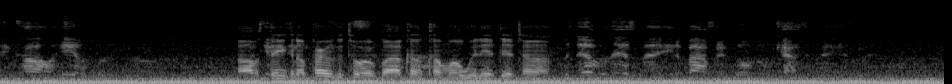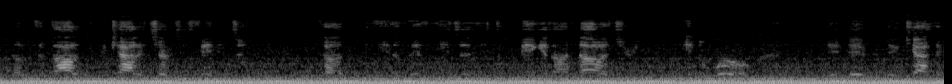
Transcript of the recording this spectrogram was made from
They call hell, but I was thinking of purgatory, but I couldn't come up with it at that time. But nevertheless, man, ain't nobody finna go no Catholic man. man. The Catholic, the Catholic Church is finished too, because it's, it's, it's, a, it's the biggest idolatry in the world, man. The, the, the Catholic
